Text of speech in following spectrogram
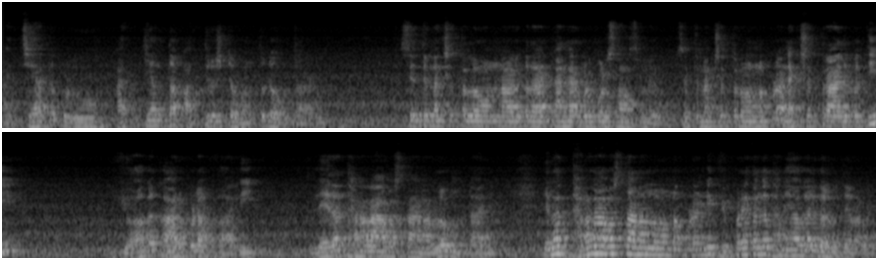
ఆ జాతకుడు అత్యంత అదృష్టవంతుడు అవుతాడు శత్రు నక్షత్రంలో ఉన్నాడు కదా కంగారు పడిపోవాల్సిన అవసరం లేదు. శత్రు నక్షత్రంలో ఉన్నప్పుడు ఆ నక్షత్రాధిపతి యోగకారకుడు అవ్వాలి లేదా ధనలాభ స్థానాల్లో ఉండాలి. ఇలా ధనలాభ స్థానంలో ఉన్నప్పుడు అండి విపరీతంగా ధనయోగాలు కలుగుతాయి వాళ్ళకి.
